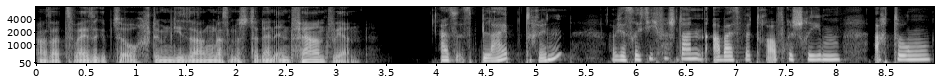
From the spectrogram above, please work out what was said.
ersatzweise gibt es ja auch Stimmen, die sagen, das müsste dann entfernt werden. Also es bleibt drin, habe ich das richtig verstanden, aber es wird drauf geschrieben, Achtung,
